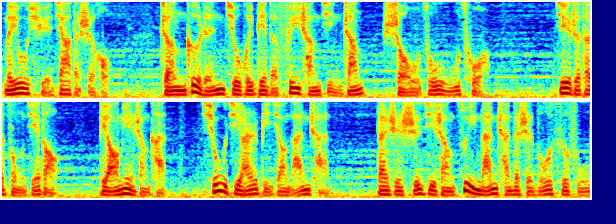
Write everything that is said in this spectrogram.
没有雪茄的时候，整个人就会变得非常紧张，手足无措。接着他总结道：“表面上看，丘吉尔比较难缠，但是实际上最难缠的是罗斯福。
